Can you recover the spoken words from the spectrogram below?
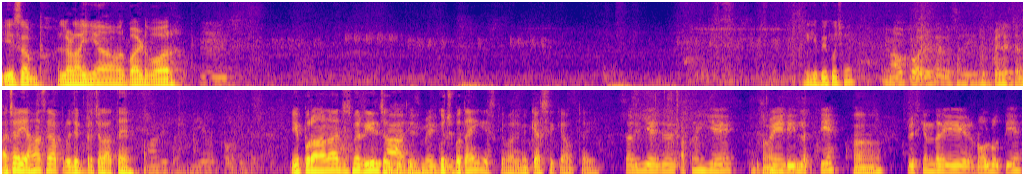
ये सब लड़ाइयाँ और वर्ल्ड वॉर भी कुछ है? हाँ वो प्रोजेक्ट सर जो पहले चल अच्छा यहाँ से आप प्रोजेक्टर चलाते हैं? हाँ ये ये पुराना जिसमें रील हाँ, चलती थी। कुछ बताएँगे इसके बारे में कैसे क्या होता है सर ये जो अपने ये इसमें ये रील लगती है हाँ हाँ। फिर इसके अंदर ये रोल होती है।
